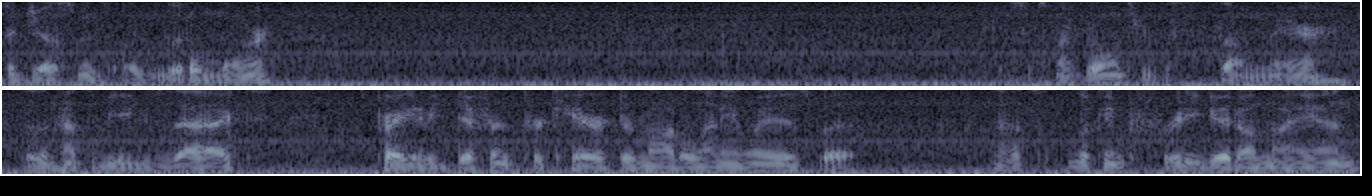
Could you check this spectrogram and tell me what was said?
adjustments a little more. Okay, so it's not going through the thumb there. Doesn't have to be exact. Probably going to be different per character model anyways, but that's looking pretty good on my end.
